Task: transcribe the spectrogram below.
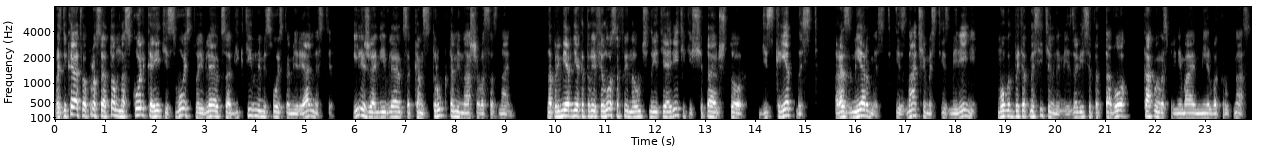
возникают вопросы о том, насколько эти свойства являются объективными свойствами реальности – или же они являются конструктами нашего сознания. Например, некоторые философы и научные теоретики считают, что дискретность, размерность и значимость измерений могут быть относительными и зависят от того, как мы воспринимаем мир вокруг нас.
